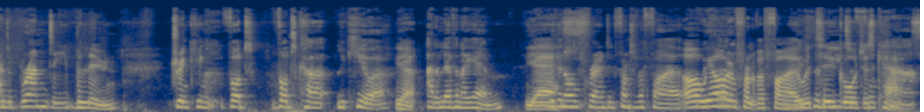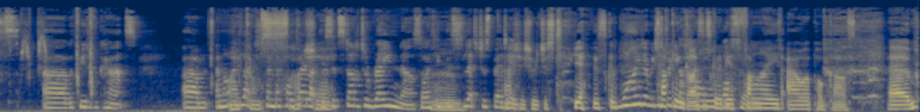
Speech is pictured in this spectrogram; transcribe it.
and a brandy balloon, drinking vod, vodka liqueur Yeah. at 11 a.m. Yes. with an old friend in front of a fire. Oh, we are a- in front of a fire with, the two gorgeous cats. uh, with beautiful cats. Um, and I'd like to spend the whole day like this. a- It's started to rain now, so I think this. Let's just bed Actually, in. should we just? Yeah, this is gonna. Why don't we just tuck drink in, guys? It's going to be a five-hour podcast. um,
